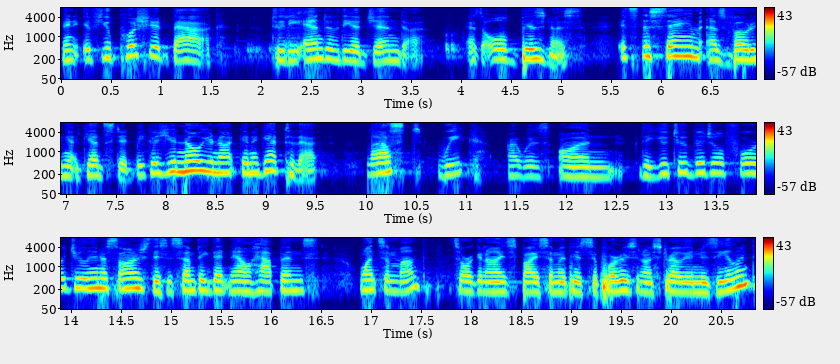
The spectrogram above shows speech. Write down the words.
And if you push it back to the end of the agenda as old business, it's the same as voting against it because you know you're not going to get to that. Last week, I was on the YouTube vigil for Julian Assange. This is something that now happens once a month. It's organized by some of his supporters in Australia and New Zealand.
